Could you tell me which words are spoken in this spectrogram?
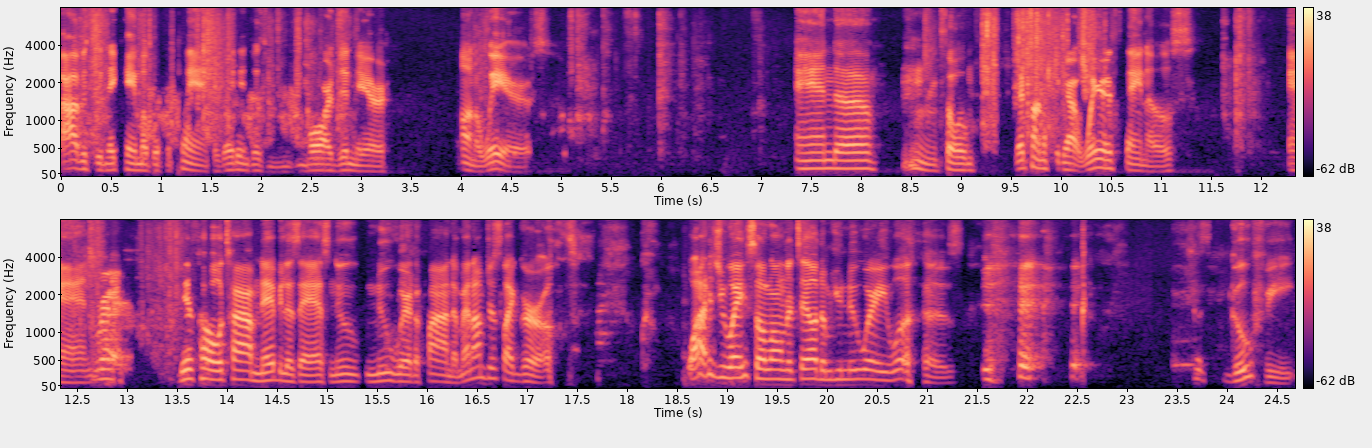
Obviously, they came up with the plan because they didn't just barge in there unawares. And uh, so they're trying to figure out where's Thanos. And right. this whole time Nebula's ass knew knew where to find him. And I'm just like, girls, why did you wait so long to tell them you knew where he was? Just goofy.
